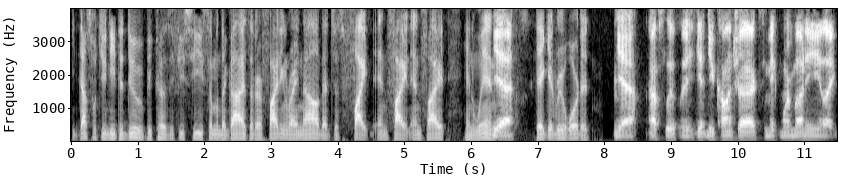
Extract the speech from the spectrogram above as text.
that's what you need to do because if you see some of the guys that are fighting right now that just fight and fight and fight and win, Yeah, they get rewarded. Yeah, absolutely. You get new contracts, you make more money, like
